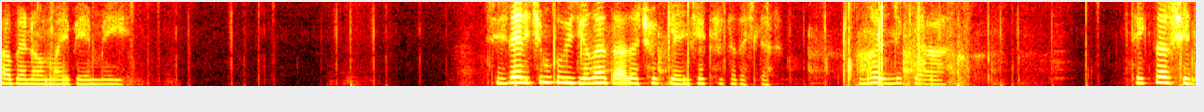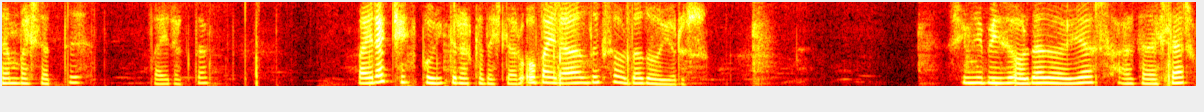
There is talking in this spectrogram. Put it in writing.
Abone olmayı, beğenmeyi. Sizler için bu videolar daha da çok gelecek arkadaşlar. Aha öldük ya. Tekrar şeyden başlattı. Bayraktan. Bayrak checkpoint'tir arkadaşlar. O bayrağı aldıksa orada doğuyoruz. Şimdi biz orada doğacağız arkadaşlar.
